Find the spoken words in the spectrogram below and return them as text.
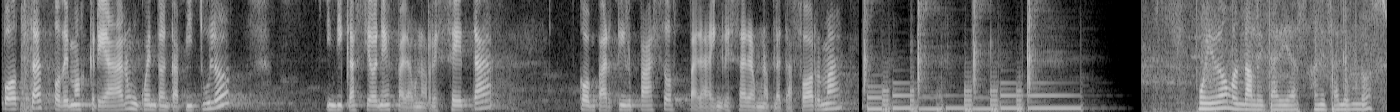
Podcast podemos crear un cuento en capítulo, indicaciones para una receta, compartir pasos para ingresar a una plataforma. Puedo mandarle tareas a mis alumnos.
